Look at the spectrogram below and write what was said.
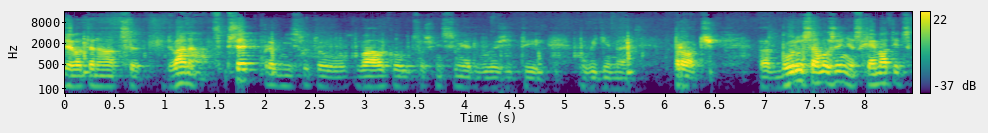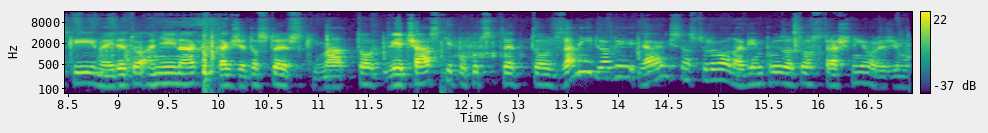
1912, před první světovou válkou, což myslím je důležitý, uvidíme proč. Budu samozřejmě schematický, nejde to ani jinak, takže Dostojevský. Má to dvě části, pokud jste to za mý doby, já když jsem studoval na Gimplu za toho strašného režimu,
